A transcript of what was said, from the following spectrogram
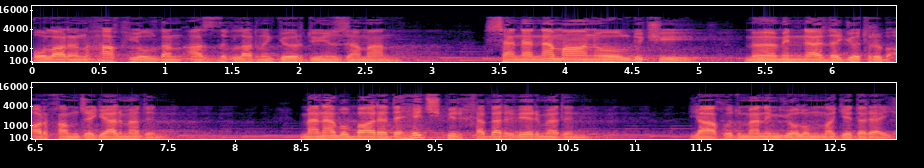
onların haq yoldan azdıqlarını gördüyün zaman sənə nə mani oldu ki, möminləri də götürüb arxamca gəlmədin? Mənə bu barədə heç bir xəbər vermədin, yaxud mənim yolumla gedərək,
